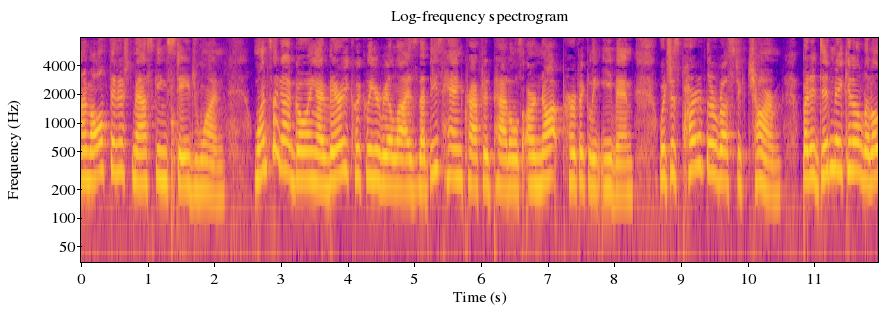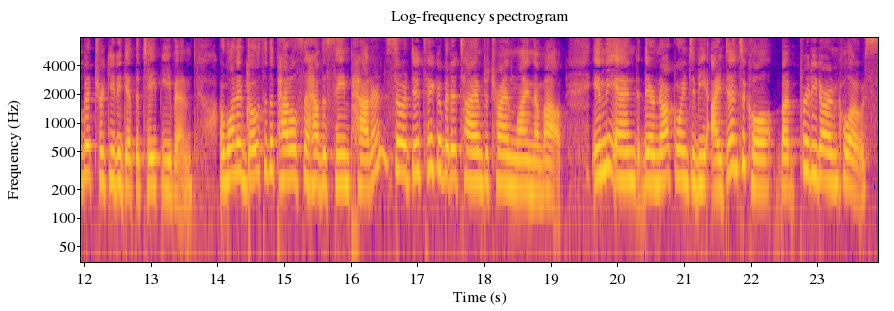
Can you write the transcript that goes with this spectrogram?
I'm all finished masking stage one. Once I got going, I very quickly realized that these handcrafted paddles are not perfectly even, which is part of their rustic charm, but it did make it a little bit tricky to get the tape even. I wanted both of the paddles to have the same pattern, so it did take a bit of time to try and line them up. In the end, they're not going to be identical, but pretty darn close.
